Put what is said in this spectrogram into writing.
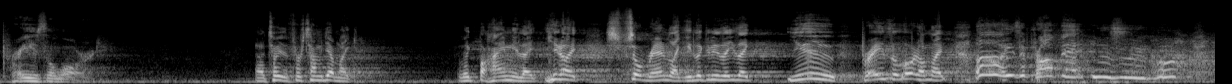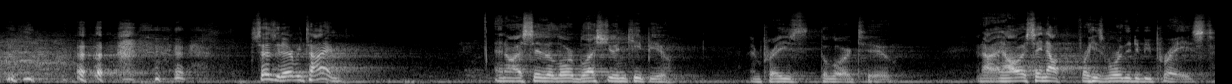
Praise the Lord. I'll tell you, the first time he did, I'm like, look behind me, like, you know, like, so random. Like, he looked at me, like you, praise the Lord. I'm like, oh, he's a prophet. Says it every time. And I say, the Lord bless you and keep you. And praise the Lord too. And I, and I always say now, for he's worthy to be praised.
